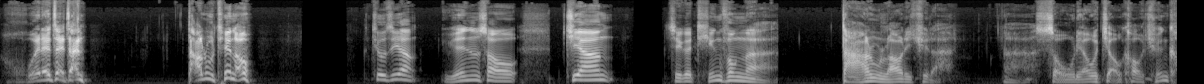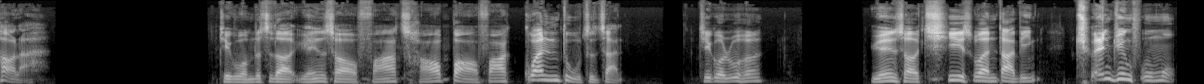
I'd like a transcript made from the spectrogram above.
回来再斩，打入天牢。就这样，袁绍将这个田丰啊。打入牢里去了，啊，手镣脚铐全铐了。结果我们都知道，袁绍伐曹爆发官渡之战，结果如何？袁绍七十万大兵全军覆没。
